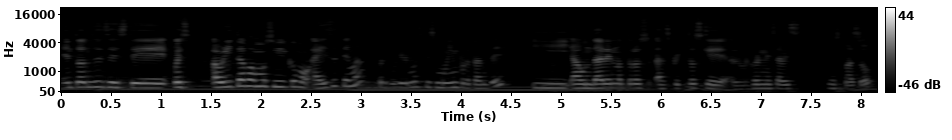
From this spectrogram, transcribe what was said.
Entonces, este, pues ahorita vamos a ir como a ese tema, porque creemos que es muy importante, y ahondar en otros aspectos que a lo mejor en esa vez nos pasó,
